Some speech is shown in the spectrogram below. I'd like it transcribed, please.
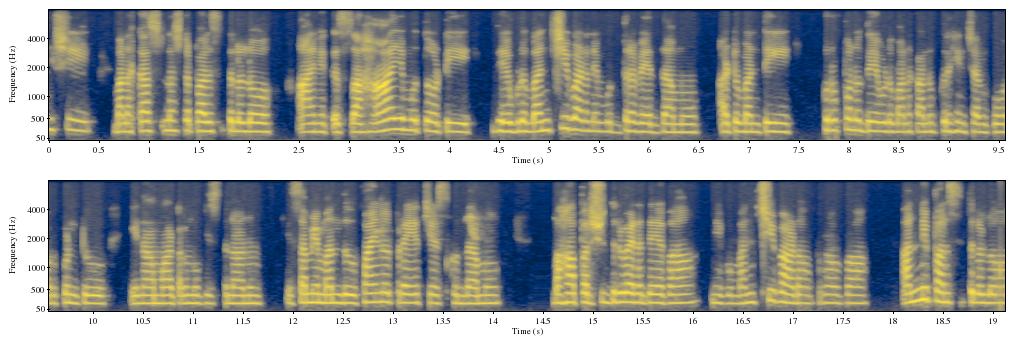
ఉంచి మన కష్ట నష్ట పరిస్థితులలో ఆయన యొక్క సహాయముతోటి దేవుడు మంచివాడని ముద్ర వేద్దాము. అటువంటి కృపను దేవుడు మనకు అనుగ్రహించని కోరుకుంటూ ఈ నా మాటలు ముగిస్తున్నాను. ఈ సమయం అందు ఫైనల్ ప్రేయర్ చేసుకుందాము. మహాపరిశుద్ధుడైన దేవ నీవు మంచివాడవు ప్రభా అన్ని పరిస్థితులలో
